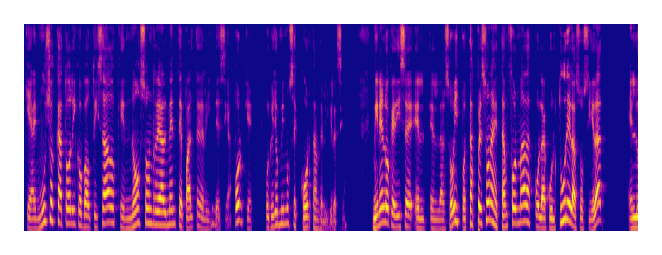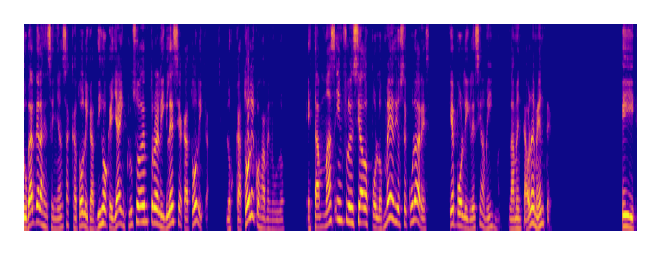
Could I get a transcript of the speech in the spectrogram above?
que hay muchos católicos bautizados que no son realmente parte de la iglesia. ¿Por qué? Porque ellos mismos se cortan de la iglesia. Miren lo que dice el, el arzobispo. Estas personas están formadas por la cultura y la sociedad en lugar de las enseñanzas católicas. Dijo que ya incluso dentro de la iglesia católica, los católicos a menudo están más influenciados por los medios seculares que por la iglesia misma, lamentablemente. Y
